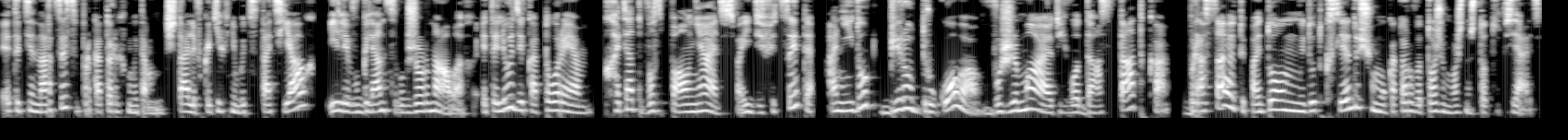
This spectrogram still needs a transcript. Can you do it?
Это те нарциссы, про которых мы там читали в каких-нибудь статьях или в глянцевых журналах. Это люди, которые хотят восполнять свои дефициты. Они идут, берут другого, выжимают его до остатка, бросают и потом идут к следующему, у которого тоже можно что-то взять.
